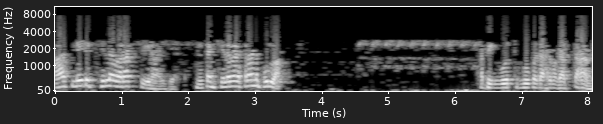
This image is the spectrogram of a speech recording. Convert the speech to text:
ආත්මයේ කෙලවරක් තියනවා කියන්නේ. නිකන් කෙලවර කරන්න පුළුවන්. අපි කිව්වොත් රූප ධර්ම ගත්තාම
